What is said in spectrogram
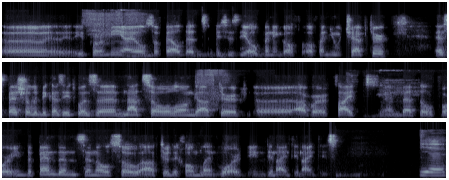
Uh, for me, I also felt that this is the opening of, of a new chapter, especially because it was uh, not so long after uh, our fight and battle for independence and also after the Homeland War in the 1990s. Yeah,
